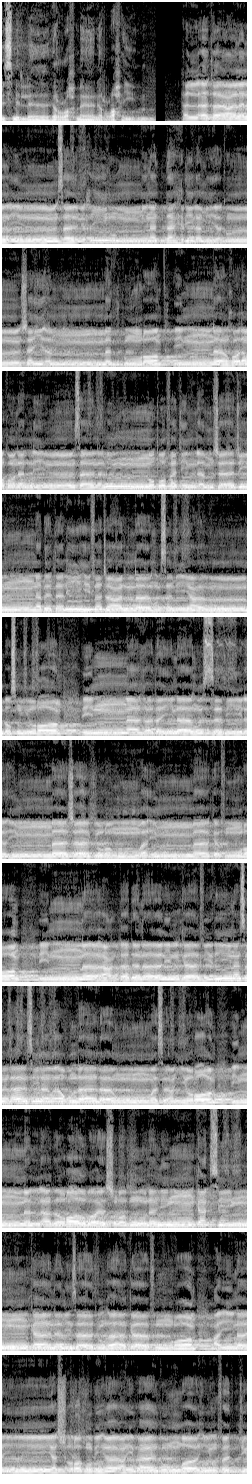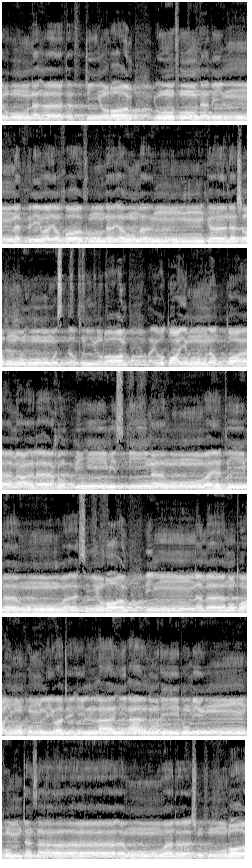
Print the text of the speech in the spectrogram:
بسم الله الرحمن الرحيم. هل أتى على الإنسان حين من الدهر لم يكن شيئا مذكورا؟ إنا خلقنا الإنسان من نطفة أمشاج نبتليه فجعلناه سميعا بصيرا. إنا هديناه السبيل إما شاكرا وإما كفورا. إنا أعتدنا للكافرين سلاسل وأغلالا وسعيرا إن الأبرار يشربون من كأس كان مزاجها كافورا. عينا يشرب بها عباد الله يفجرونها تفجيرا. يوفون بالنذر ويخافون يوما كان شره مستطيرا. ويطعمون الطعام على حبه مسكينا ويتيما وأسيرا. إنما نطعمكم لوجه الله لا نريد منكم جزاء ولا شكورا.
